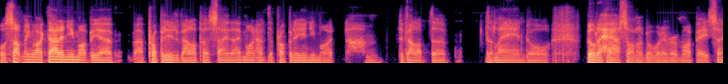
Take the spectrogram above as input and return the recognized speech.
or something like that, and you might be a, a, property developer. Say they might have the property, and you might um, develop the the land or build a house on it or whatever it might be. So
